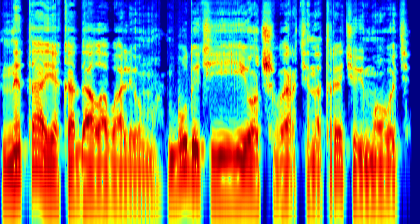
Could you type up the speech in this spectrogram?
не та, яка дала валіум, будить її о чверті на третю і мовить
